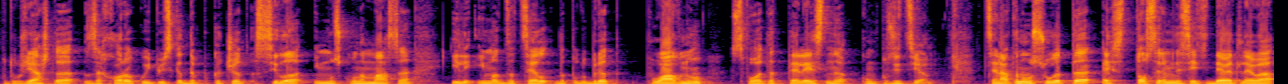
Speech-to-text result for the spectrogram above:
подходяща за хора, които искат да покачат сила и мускулна маса или имат за цел да подобрят плавно своята телесна композиция. Цената на услугата е 179 лева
